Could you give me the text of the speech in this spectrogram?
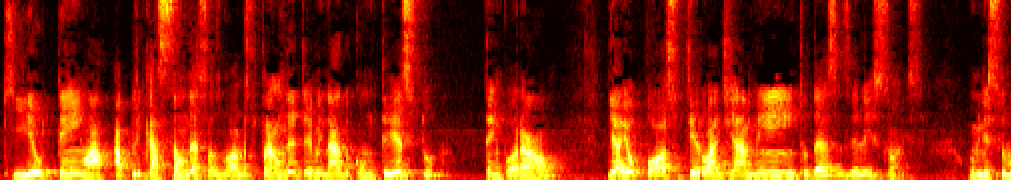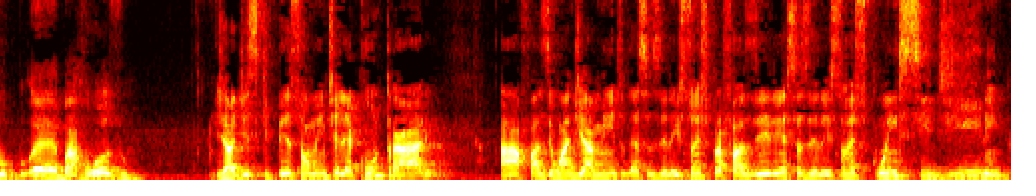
que eu tenho a aplicação dessas normas para um determinado contexto temporal, e aí eu posso ter o adiamento dessas eleições. O ministro é, Barroso já disse que pessoalmente ele é contrário a fazer um adiamento dessas eleições para fazerem essas eleições coincidirem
